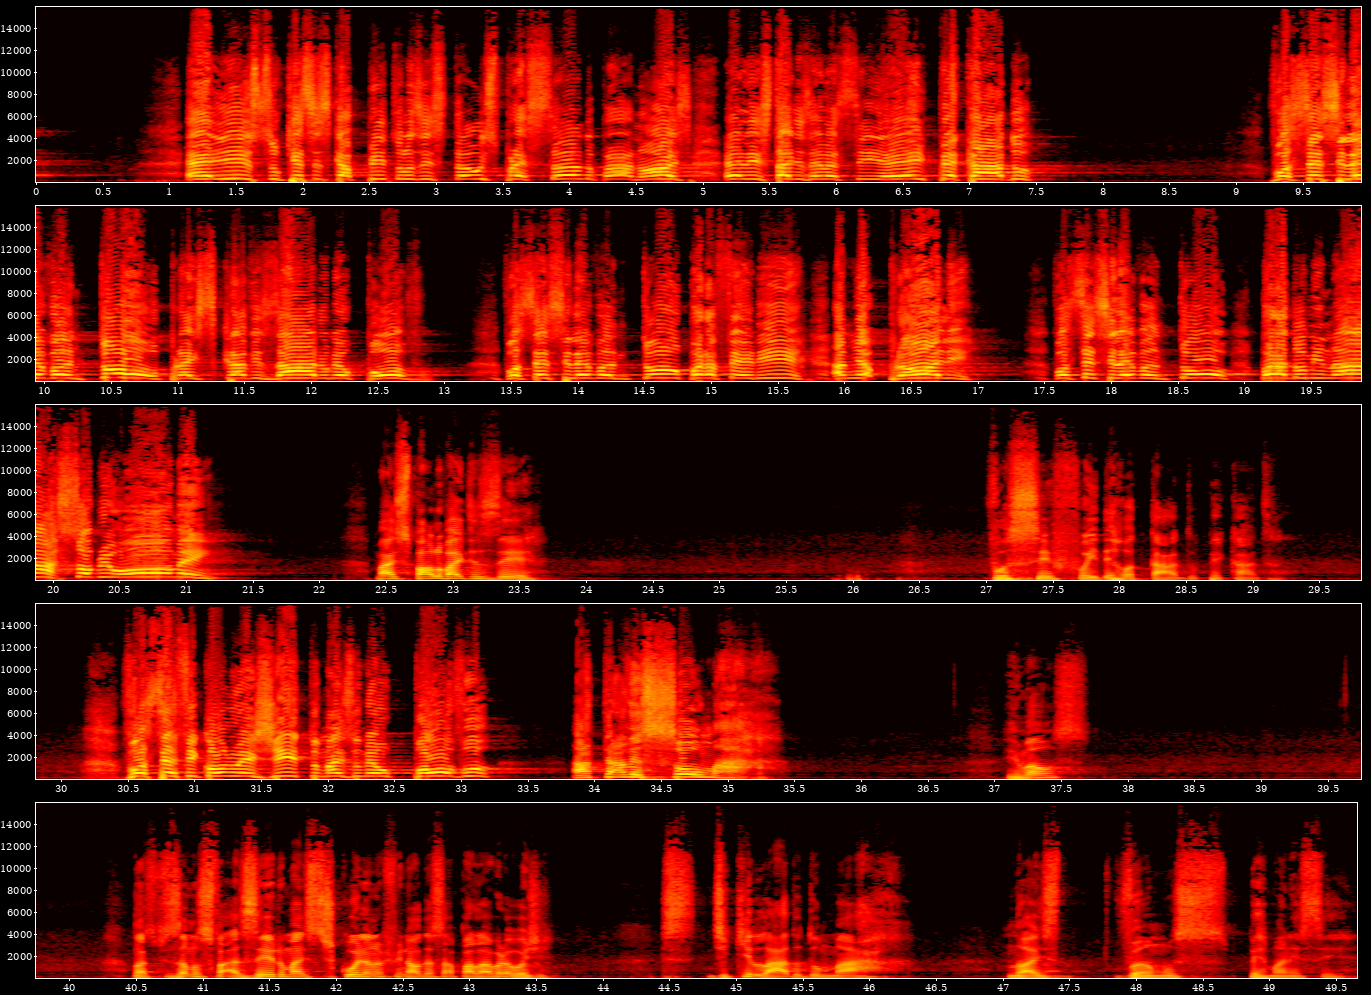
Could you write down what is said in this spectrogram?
É isso que esses capítulos estão expressando para nós. Ele está dizendo assim: ei, pecado, você se levantou para escravizar o meu povo, você se levantou para ferir a minha prole, você se levantou para dominar sobre o homem. Mas Paulo vai dizer: Você foi derrotado, pecado. Você ficou no Egito, mas o meu povo atravessou o mar. Irmãos, nós precisamos fazer uma escolha no final dessa palavra hoje. De que lado do mar nós vamos permanecer?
